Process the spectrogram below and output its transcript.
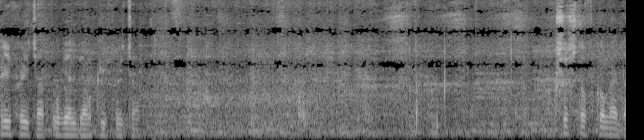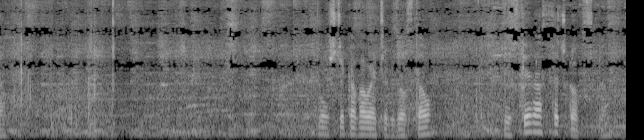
Cliff Richard, uwielbiam Cliff Richard. Krzysztof Komeda. Jeszcze kawałeczek został. Justyna Steczkowska.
